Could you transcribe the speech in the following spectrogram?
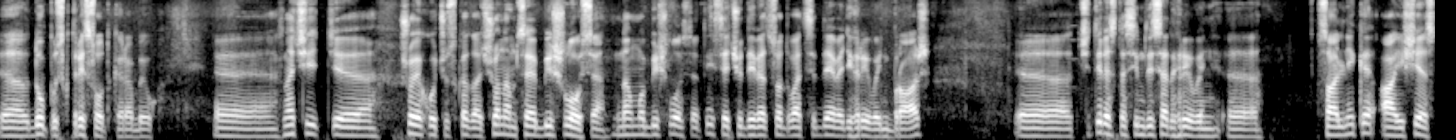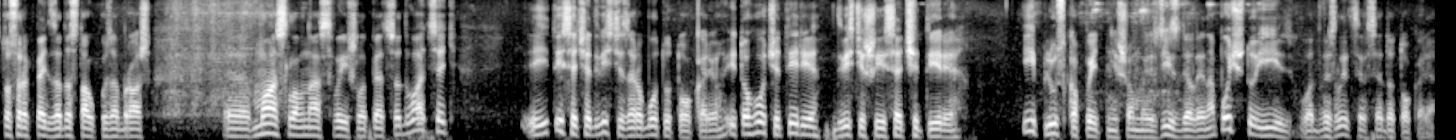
Е, Допуск 3 сотки робив. Е, значить, що я хочу сказати, що нам це обійшлося? Нам обійшлося 1929 гривень браш, е, 470 гривень сальники, а і ще 145 за доставку за браш. Е, масло в нас вийшло 520 і 1200 за роботу токарю. Ітого 4264. І плюс копитні, що ми з'їздили на почту і от, везли це все до токаря.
